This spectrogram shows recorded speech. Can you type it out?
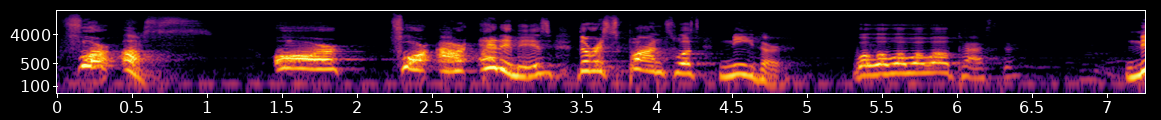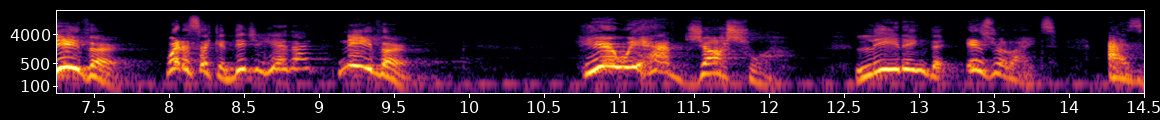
for us or for our enemies, the response was neither. Whoa, whoa, whoa, whoa, whoa, Pastor. Neither. Wait a second. Did you hear that? Neither. Here we have Joshua leading the Israelites as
